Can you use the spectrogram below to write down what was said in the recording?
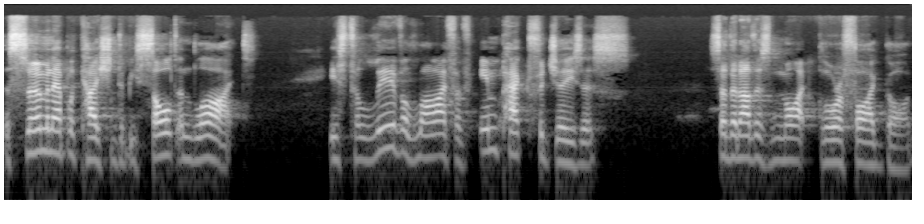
the sermon application to be salt and light, is to live a life of impact for Jesus so that others might glorify God.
